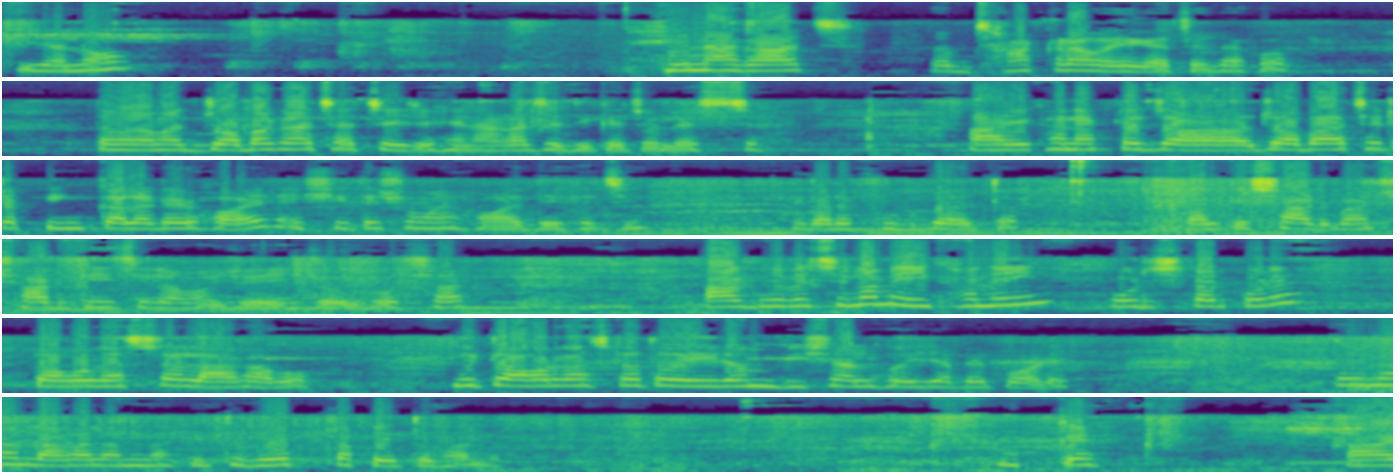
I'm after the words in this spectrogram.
কি যেন, হেনা গাছ, সব ঝাঁকড়া হয়ে গেছে, দেখো। তারপর আমার জবা গাছ আছে, এই যে হেনা গাছের এদিকে চলে এসছে। আর এখানে একটা জবা আছে, এটা পিঙ্ক কালারের হয়। এই শীতের সময় হয়, দেখেছি। এবারে ফুটবে হয়তো কালকে সার সার দিয়েছিলাম, ওই যে এই জৈব সার। আর ভেবেছিলাম এইখানেই পরিষ্কার করে টগর গাছটা লাগাবো। কিন্তু টগর গাছটা তো এইরকম বিশাল হয়ে যাবে পরে। তাই না লাগালাম না, কিন্তু রোদটা পেতো ভালো। ওকে। আর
